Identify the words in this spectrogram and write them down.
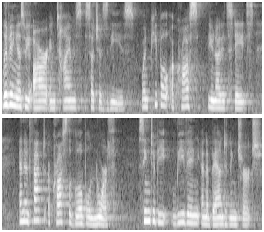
Living as we are in times such as these, when people across the United States, and in fact across the global north, seem to be leaving and abandoning church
